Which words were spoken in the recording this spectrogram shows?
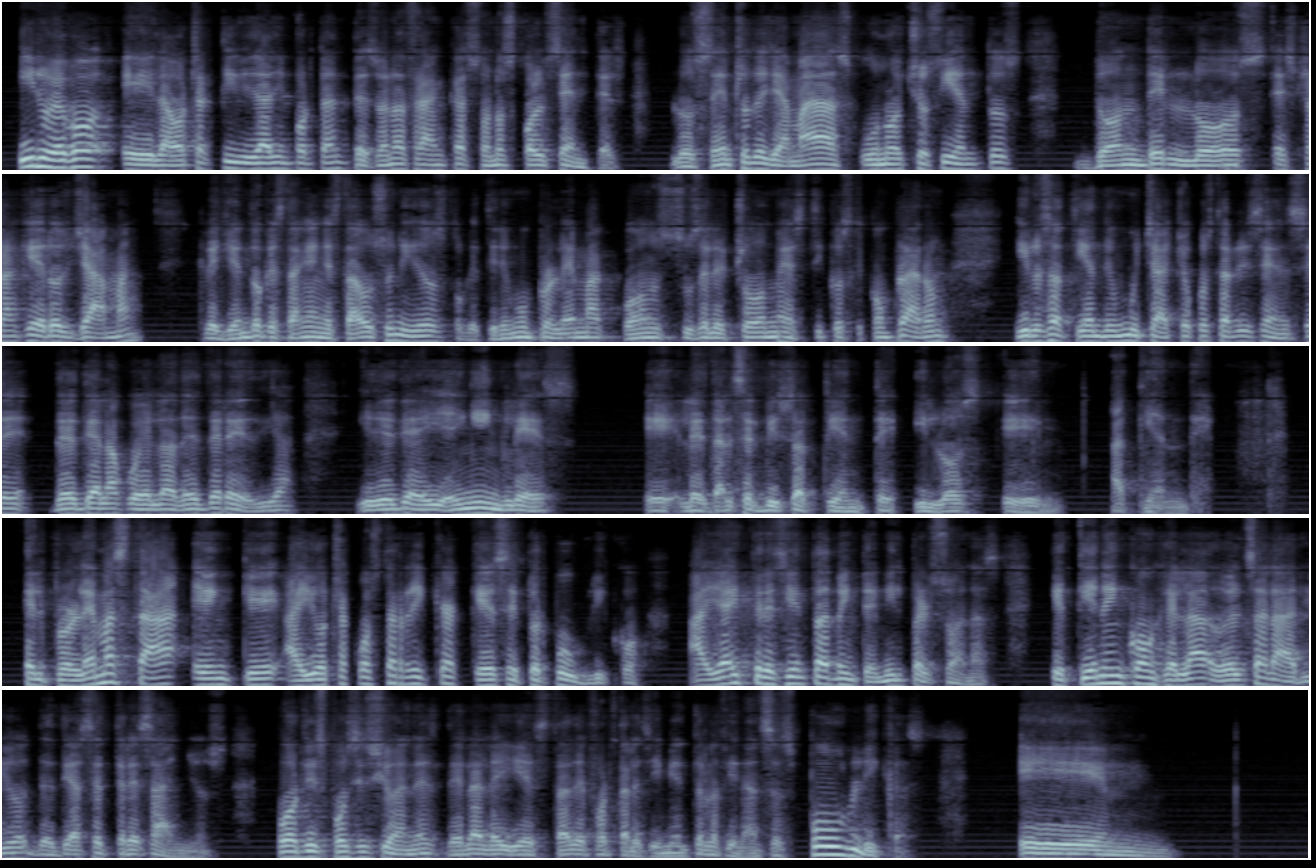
Y luego eh, la otra actividad importante de zonas francas son los call centers, los centros de llamadas 1-800, donde los extranjeros llaman creyendo que están en Estados Unidos porque tienen un problema con sus electrodomésticos que compraron y los atiende un muchacho costarricense desde Alajuela, desde Heredia y desde ahí en inglés eh, les da el servicio al cliente y los eh, atiende. El problema está en que hay otra Costa Rica que es sector público Ahí hay 320 mil personas que tienen congelado el salario desde hace tres años por disposiciones de la ley esta de fortalecimiento de las finanzas públicas. Em,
